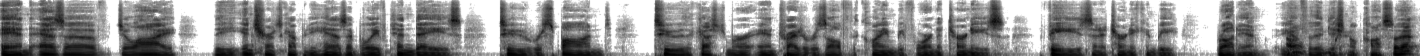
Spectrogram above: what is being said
And as of July, the insurance company has, I believe, 10 days to respond to the customer and try to resolve the claim before an attorney's fees and attorney can be brought in you know, Oh, for the additional cost. So that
